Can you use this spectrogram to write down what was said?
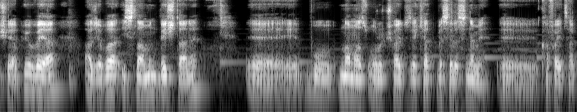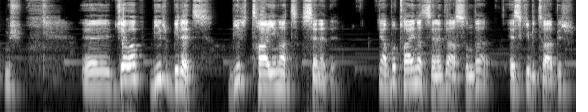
şey yapıyor veya acaba İslam'ın beş tane bu namaz, oruç, hac, zekat meselesine mi kafayı takmış? Cevap bir bilet, bir tayinat senedi. Ya bu tayinat senedi aslında eski bir tabir.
